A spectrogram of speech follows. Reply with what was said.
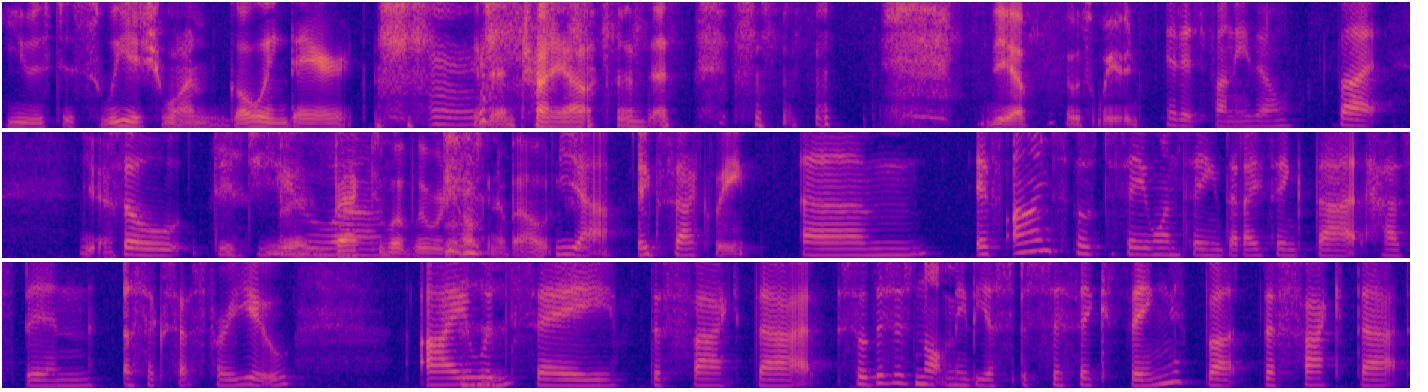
use the swedish one going there mm. and then try out and then yeah it was weird it is funny though. But yeah. So did But you back to um, what we were talking about. Yeah, exactly. Um, if I'm supposed to say one thing that I think that has been a success for you, I would say the fact that so this is not maybe a specific thing, but the fact that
